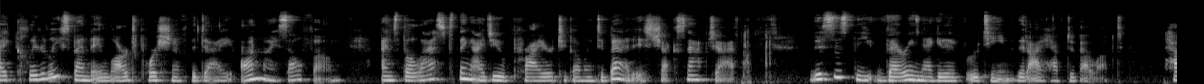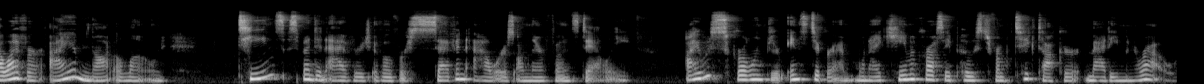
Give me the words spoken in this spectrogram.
I clearly spend a large portion of the day on my cell phone, and the last thing I do prior to going to bed is check Snapchat. This is the very negative routine that I have developed. However, I am not alone. Teens spend an average of over seven hours on their phones daily. I was scrolling through Instagram when I came across a post from TikToker Maddie Monroe,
